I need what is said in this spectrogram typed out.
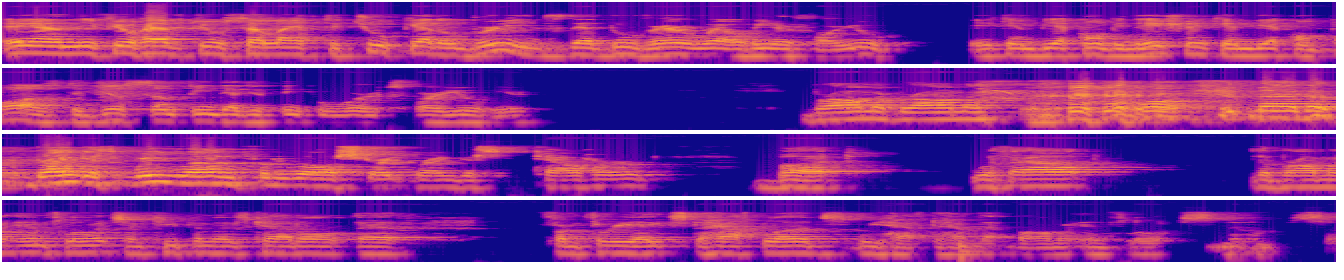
And if you have to select two cattle breeds that do very well here for you, it can be a combination, it can be a composite, just something that you think works for you here. Brahma, Brahma. no, but Brangus, we run pretty well a straight Brangus cow herd, but without the Brahma influence and keeping those cattle at from three eighths to half bloods, we have to have that Brahma influence in them. So.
